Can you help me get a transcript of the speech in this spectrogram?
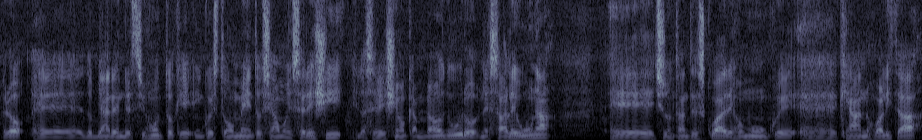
però eh, dobbiamo rendersi conto che in questo momento siamo in Serie C, la Serie C è un campionato duro, ne sale una ci sono tante squadre comunque eh, che hanno qualità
